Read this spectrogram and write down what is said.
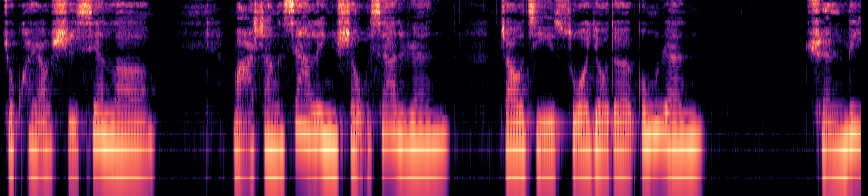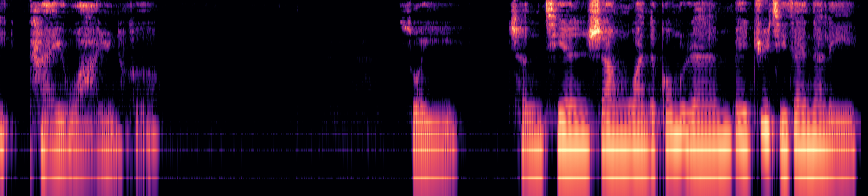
就快要实现了，马上下令手下的人召集所有的工人，全力开挖运河。所以，成千上万的工人被聚集在那里，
